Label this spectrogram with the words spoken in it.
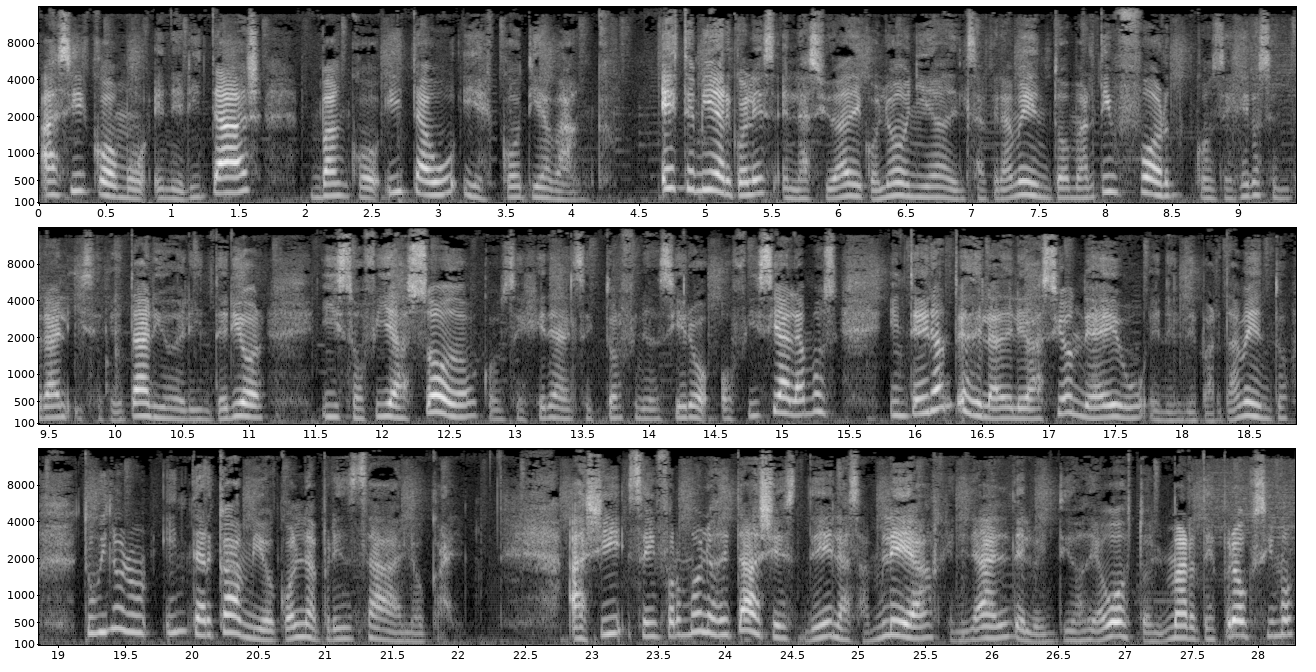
así como en Heritage, Banco Itaú y Scotia Bank. Este miércoles, en la ciudad de Colonia del Sacramento, Martín Ford, consejero central y secretario del Interior, y Sofía Sodo, consejera del sector financiero oficial, ambos integrantes de la delegación de AEBU en el departamento, tuvieron un intercambio con la prensa local. Allí se informó los detalles de la Asamblea General del 22 de agosto, el martes próximo,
